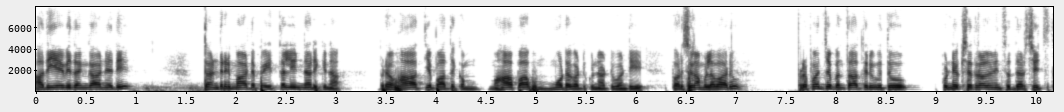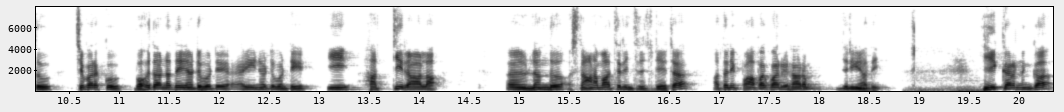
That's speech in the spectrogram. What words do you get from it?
అది ఏ విధంగా అనేది తండ్రి మాటపై తల్లిని నరికిన బ్రహ్మ హత్య పాతకం మహాపాపం మూట కట్టుకున్నటువంటి పరశురాముల వారు ప్రపంచమంతా తిరుగుతూ పుణ్యక్షేత్రాలను దర్శిస్తూ చివరకు బహుదా నది అయినటువంటి అయినటువంటి ఈ హత్తిరాల నందు స్నానం ఆచరించిన చేత అతని పాప పరిహారం జరిగినది. ఈ కారణంగా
